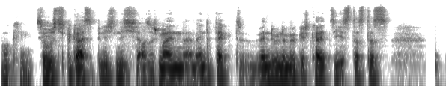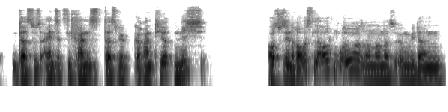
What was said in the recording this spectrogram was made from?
okay. So richtig begeistert bin ich nicht. Also ich meine, im Endeffekt, wenn du eine Möglichkeit siehst, dass das, dass du es einsetzen kannst, dass wir garantiert nicht aus Versehen rauslaufen oder so, sondern dass irgendwie dann,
